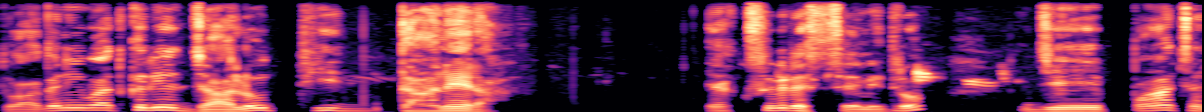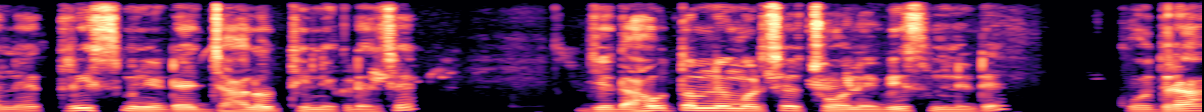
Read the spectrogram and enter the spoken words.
તો આગળની વાત કરીએ જાલોદથી ધાનેરા એક્સપ્રેસ છે મિત્રો, જે પાંચ અને ત્રીસ મિનિટે જાલોદથી નીકળે છે. જે દાહોદ તમને મળશે છ અને વીસ મિનિટે. ગોધરા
